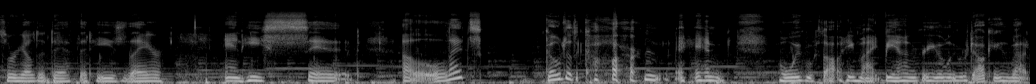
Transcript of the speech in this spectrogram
thrilled to death that he's there. And he said, uh, "Let's go to the car." and we thought he might be hungry, and we were talking about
